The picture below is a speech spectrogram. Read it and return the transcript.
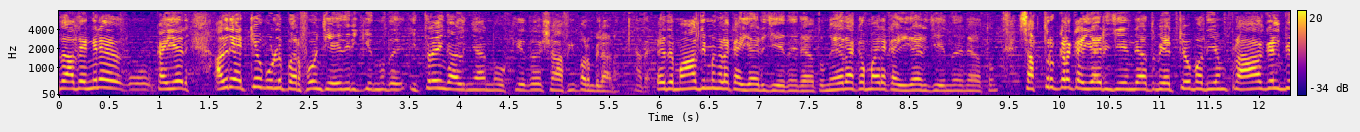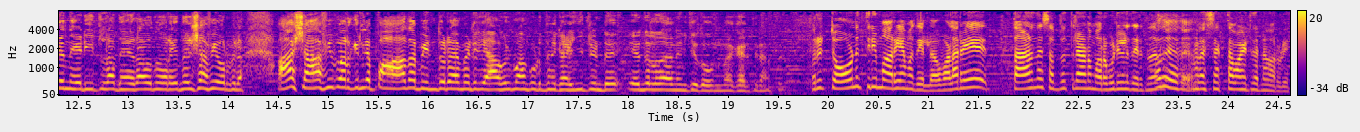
അത് അതെങ്ങനെ കൈകാര്യം അതിന് ഏറ്റവും കൂടുതൽ പെർഫോം ചെയ്തിരിക്കുന്നത് ഇത്രയും കാലം ഞാൻ നോക്കിയത് ഷാഫി പറമ്പിലാണ്. അതായത് മാധ്യമങ്ങളെ കൈകാര്യം ചെയ്യുന്നതിനകത്തും നേതാക്കന്മാരെ കൈകാര്യം ചെയ്യുന്നതിനകത്തും ശത്രുക്കളെ കൈകാര്യം ചെയ്യുന്നതിനകത്തും ഏറ്റവും അധികം പ്രാഗൽഭ്യം നേടിയിട്ടുള്ള നേതാവ് എന്ന് പറയുന്നത് ഷാഫി പറമ്പിലാണ്. ആ ഷാഫി പറമ്പിന്റെ പാത പിന്തുടരാൻ വേണ്ടി രാഹുൽ മാങ്കൂട്ടത്തിന് കഴിഞ്ഞിട്ടുണ്ട് എന്നുള്ളതാണ് എനിക്ക് തോന്നുന്നത് ആ കാര്യത്തിനകത്ത്. ഒരു ടോൺ ഇത്തിരി മാറിയാൽ മതിയല്ലോ. വളരെ താഴ്ന്ന ശബ്ദത്തിലാണ് മറുപടികൾ തരുന്നത്. അതെ, അതെ. വളരെ ശക്തമായിട്ട് തന്നെ മറുപടി.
